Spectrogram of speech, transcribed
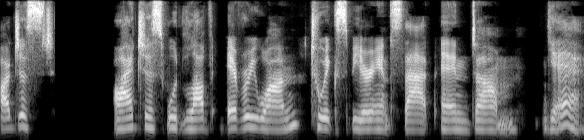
I just, I just would love everyone to experience that. And um, yeah.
